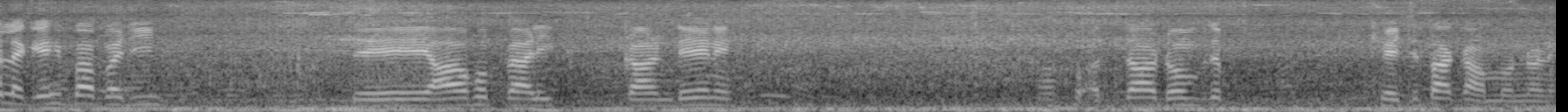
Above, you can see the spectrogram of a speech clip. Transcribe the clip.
ਤੇ ਲੱਗੇ ਸੀ ਬਾਬਾ ਜੀ। ਤੇ ਆਹ ਉਹ ਪੈਲੀ ਕਾਂਡੇ ਨੇ। ਅੱਧਾ ਡੁੰਬ ਤੇ ਖਿੱਚਤਾ ਕੰਮ ਉਹਨਾਂ ਨੇ।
